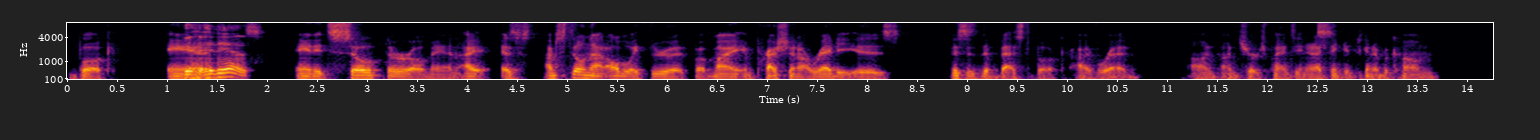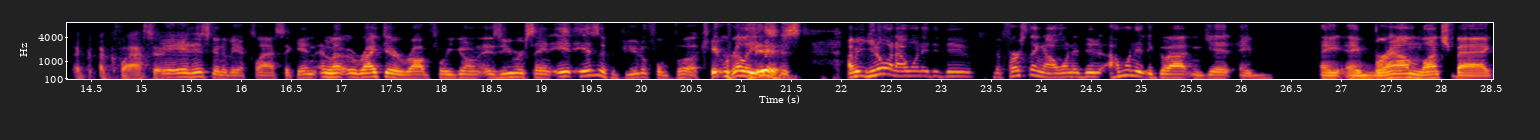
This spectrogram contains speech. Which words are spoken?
book. And yeah, it is. And it's so thorough, man. I as I'm still not all the way through it, but my impression already is this is the best book I've read on on church planting, and I think it's going to become a, a, classic. It is going to be a classic, and, and right there, Rob. Before you go on, as you were saying, it is a beautiful book. It really it is. is. I mean, you know what I wanted to do? The first thing I wanted to do, I wanted to go out and get a a, a brown lunch bag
